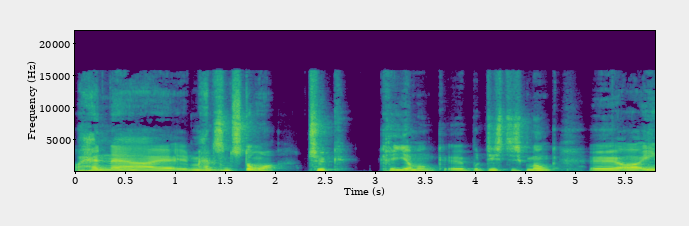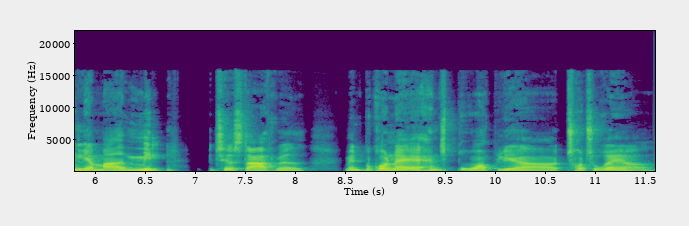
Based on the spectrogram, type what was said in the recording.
Og han er, øh, han er sådan en stor, tyk krigermunk, øh, buddhistisk munk, øh, og egentlig er meget mild til at starte med. Men på grund af, at hans bror bliver tortureret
